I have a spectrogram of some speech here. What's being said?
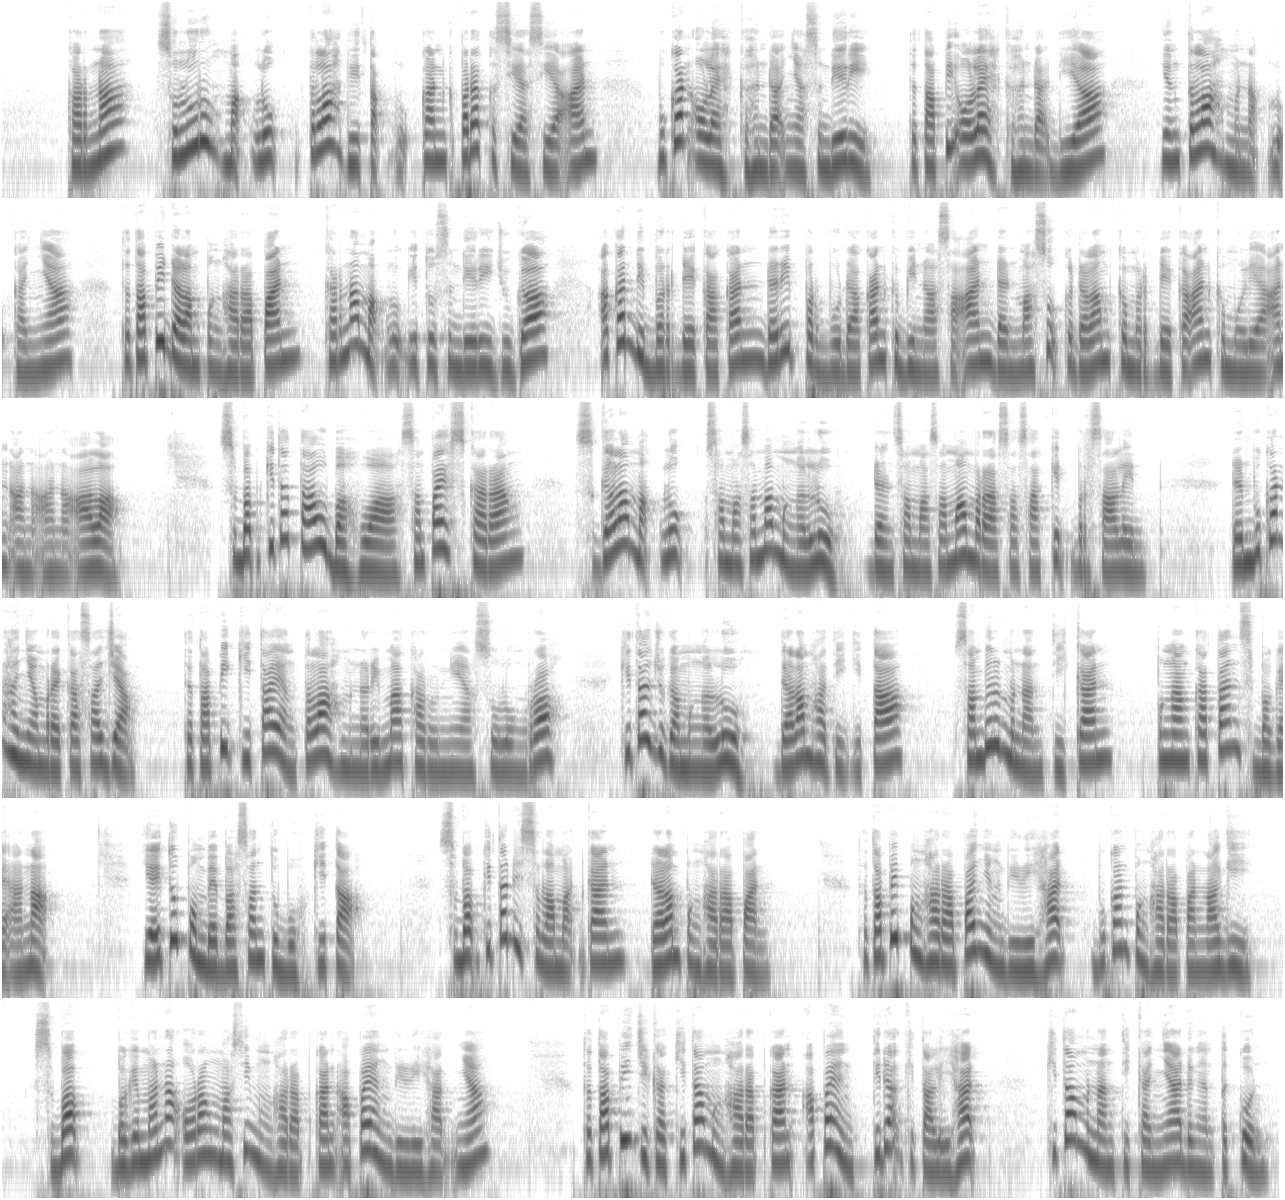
Karena seluruh makhluk telah ditaklukkan kepada kesia-siaan bukan oleh kehendaknya sendiri, tetapi oleh kehendak dia yang telah menaklukkannya, tetapi dalam pengharapan karena makhluk itu sendiri juga akan dimerdekakan dari perbudakan kebinasaan dan masuk ke dalam kemerdekaan kemuliaan anak-anak Allah. Sebab kita tahu bahwa sampai sekarang segala makhluk sama-sama mengeluh dan sama-sama merasa sakit bersalin. Dan bukan hanya mereka saja, tetapi kita yang telah menerima karunia sulung roh, kita juga mengeluh dalam hati kita sambil menantikan pengangkatan sebagai anak, yaitu pembebasan tubuh kita. Sebab kita diselamatkan dalam pengharapan. Tetapi pengharapan yang dilihat bukan pengharapan lagi. Sebab bagaimana orang masih mengharapkan apa yang dilihatnya? Tetapi jika kita mengharapkan apa yang tidak kita lihat, kita menantikannya dengan tekun.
